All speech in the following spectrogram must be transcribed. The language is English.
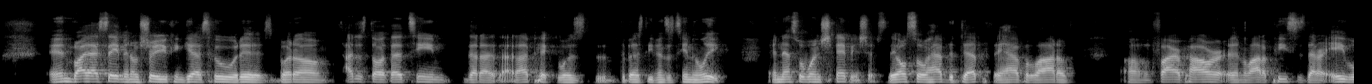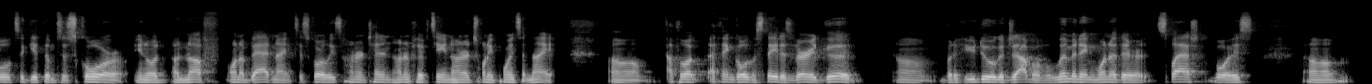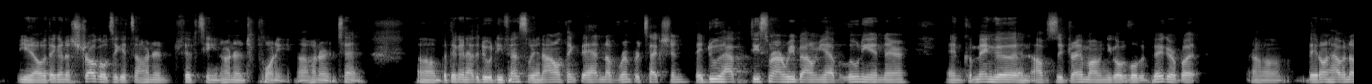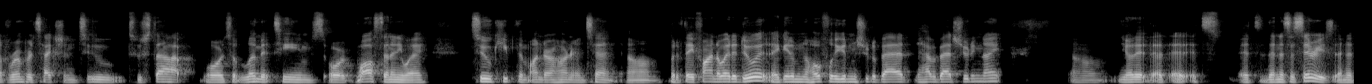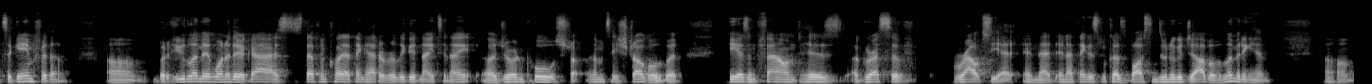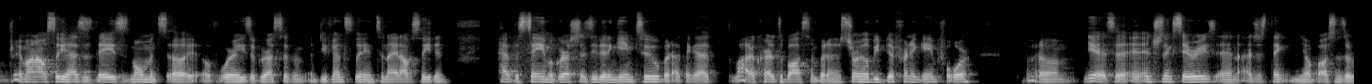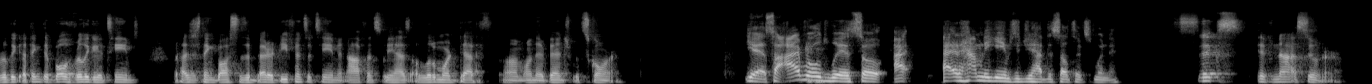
And by that statement, I'm sure you can guess who it is. But um, I just thought that team that I that I picked was the, the best defensive team in the league, and that's what wins championships. They also have the depth. They have a lot of uh, firepower and a lot of pieces that are able to get them to score, you know, enough on a bad night to score at least 110, 115, 120 points a night. Um, I thought I think Golden State is very good um, but if you do a good job of limiting one of their splash boys, um, you know, they're going to struggle to get to 115, 120, 110. Um, but they're going to have to do it defensively. And I don't think they had enough rim protection. They do have decent of rebound when you have Looney in there and Kuminga and obviously Draymond when you go a little bit bigger, but um, they don't have enough rim protection to to stop or to limit teams or Boston anyway to keep them under 110. Um, but if they find a way to do it, they get them hopefully get them to shoot a bad have a bad shooting night um, you know, it, it, it's it's then it's a series and it's a game for them. Um, but if you limit one of their guys, Stephen Klay, I think had a really good night tonight. Uh, Jordan Poole, I'm gonna say struggled, but he hasn't found his aggressive routes yet, and that and I think it's because Boston's doing a good job of limiting him. Um, Draymond obviously has his days, his moments uh, of where he's aggressive and defensively, and tonight obviously he didn't have the same aggression as he did in game two, but I think a lot of credit to Boston. But I'm sure he'll be different in game four. But um, yeah, it's an interesting series, and I just think you know Boston's a really. I think they're both really good teams, but I just think Boston's a better defensive team and offensively has a little more depth um, on their bench with scoring. Yeah, so I rolled with so I. At how many games did you have the Celtics winning? Six, if not sooner.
